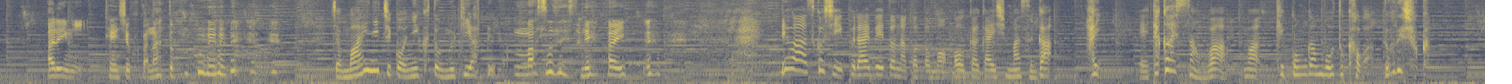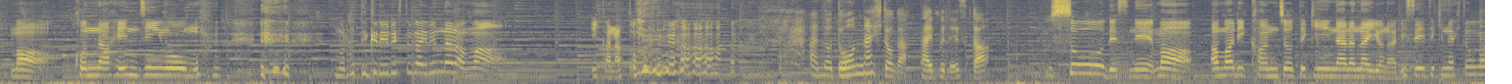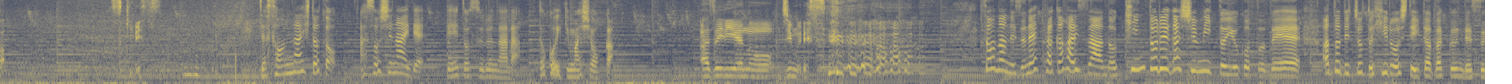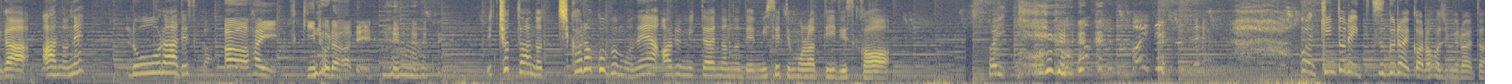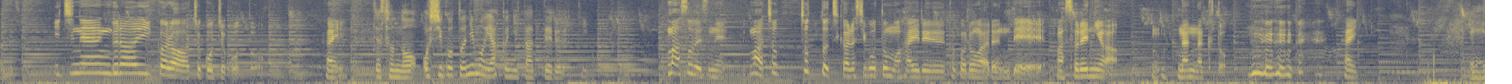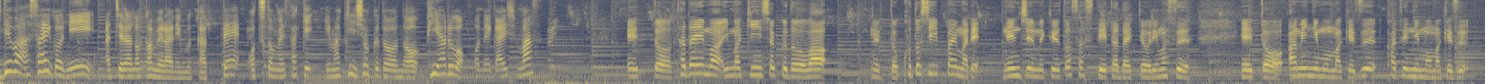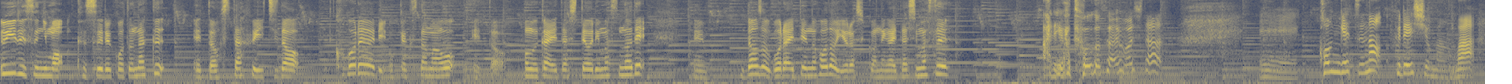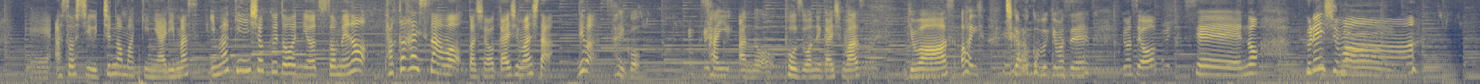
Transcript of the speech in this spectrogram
あある意味転職かなと。じゃあ毎日こう肉と向き合ってる。まあそうですね。はいでは少しプライベートなこともお伺いしますがはい、えー、高橋さんは、まあ、結婚願望とかはどうでしょうか？まあこんな変人をも もらってくれる人がいるんならまあいいかなと。あのどんな人がタイプですか？そうですね。まああまり感情的にならないような理性的な人が好きです。じゃあそんな人と阿蘇市内でデートするならどこ行きましょうか？アゼリアのジムです。そうなんですよね。高橋さんあの筋トレが趣味ということで後でちょっと披露していただくんですがあのねローラーですか？あはい。腹筋ローラーで。ちょっとあの力こぶもねあるみたいなので見せてもらっていいですか？はい。すごいですねこれ筋トレいつぐらいから始められたんですか？1年ぐらいからちょこちょこと。はい。じゃあそのお仕事にも役に立ってるまあそうですねまあちょちょっと力仕事も入るところがあるんでまあそれには、うん、なんなくと はいえー、では最後にあちらのカメラに向かってお勤め先今金食堂の PR をお願いします。はい、えっとただいま今金食堂はえっと今年いっぱいまで年中無休とさせていただいております。えっと雨にも負けず風にも負けずウイルスにも屈することなくえっとスタッフ一同心よりお客様をえっとお迎えいたしておりますので、えどうぞご来店のほどよろしくお願いいたします。ありがとうございました。えー、今月のフレッシュマンは、えー、阿蘇市内巻にあります今金食堂にお勤めの高橋さんをご紹介しました。では最後最あのポーズお願いします。いきます。はい力こぶきますねいきますよ。せーのフレッシュマン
